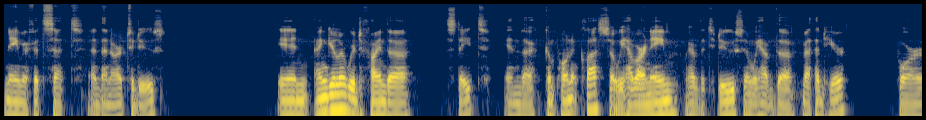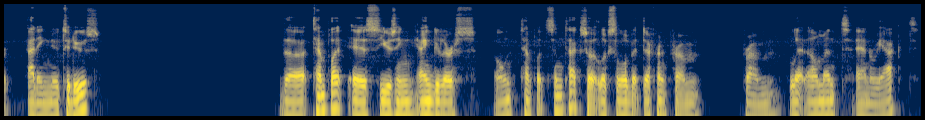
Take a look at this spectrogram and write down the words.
name if it's set, and then our to-dos. In Angular, we define the state in the component class. So we have our name, we have the to-dos, and we have the method here for adding new to-dos. The template is using Angular's own template syntax, so it looks a little bit different from, from lit element and React.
